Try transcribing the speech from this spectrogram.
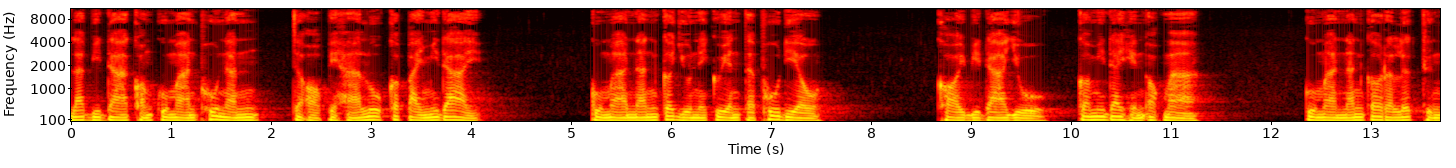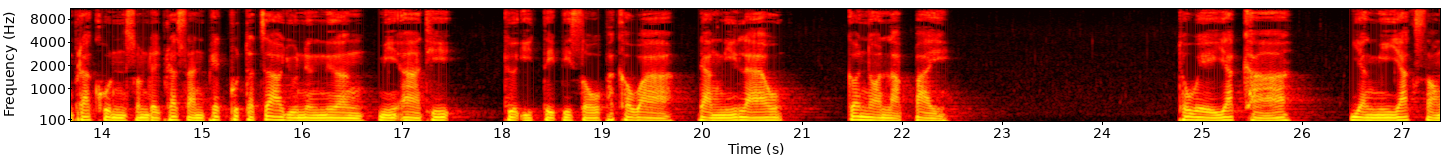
และบิดาของกุมารผู้นั้นจะออกไปหาลูกก็ไปไม่ได้ กุมารนั้นก็อยู่ในเกวียนแต่ผู้เดียว คอยบิดาอยู่ก็มิได้เห็นออกมา กุมารนั้นก็ระลึกถึงพระคุณสมเด็จพระสันเพชรพุทธเจ้าอยู่เนืองเนืองมีอาทิ คืออิติปิโสภควา ดังนี้แล้ว ก็นอนหลับไป ทเวยักษ์ขา ยังมียักษ์สอง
